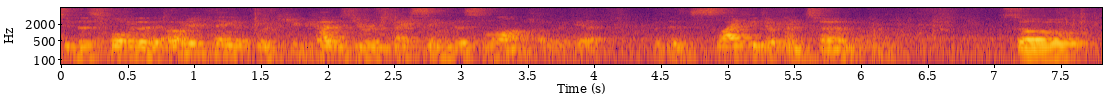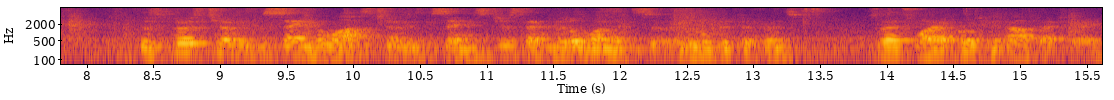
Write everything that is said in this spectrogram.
to this formula. The only thing with Q cut is you're replacing this log over here with a slightly different term. So this first term is the same, the last term is the same, it's just that middle one that's a little bit different. So that's why I've broken it out that way.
